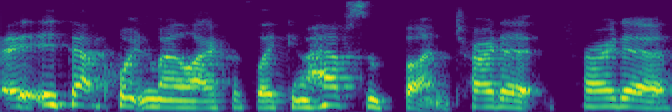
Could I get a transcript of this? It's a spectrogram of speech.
at that point in my life, it's like you know, have some fun. Try to try to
